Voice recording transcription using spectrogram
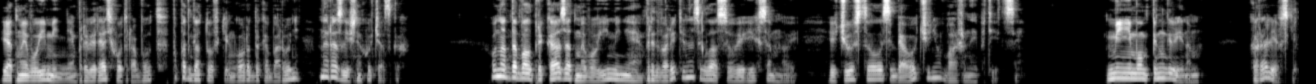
и от моего имени проверять ход работ по подготовке города к обороне на различных участках. Он отдавал приказы от моего имени, предварительно согласуя их со мной, и чувствовал себя очень важной птицей. Минимум пингвином, королевским.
